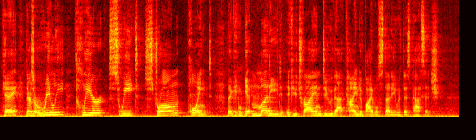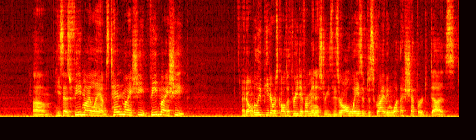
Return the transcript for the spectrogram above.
Okay? There's a really clear, sweet, strong point that can get muddied if you try and do that kind of Bible study with this passage. Um, he says, Feed my lambs, tend my sheep, feed my sheep. I don't believe Peter was called to three different ministries. These are all ways of describing what a shepherd does.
